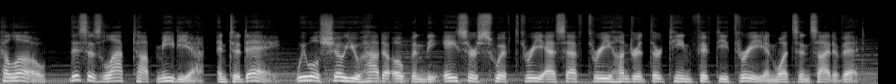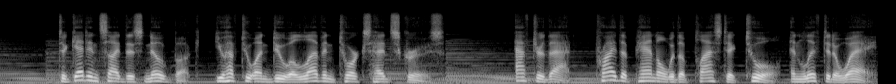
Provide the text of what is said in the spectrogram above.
Hello, this is Laptop Media, and today, we will show you how to open the Acer Swift 3 SF31353 and what's inside of it. To get inside this notebook, you have to undo 11 Torx head screws. After that, pry the panel with a plastic tool, and lift it away.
